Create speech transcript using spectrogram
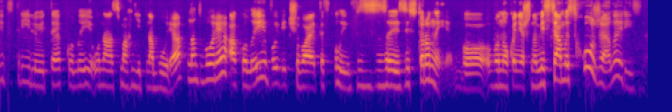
відстрілюйте, коли у нас магнітна буря на дворі, а коли ви відчуваєте вплив з, зі сторони, бо воно, звісно, місцями схоже, але різне.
